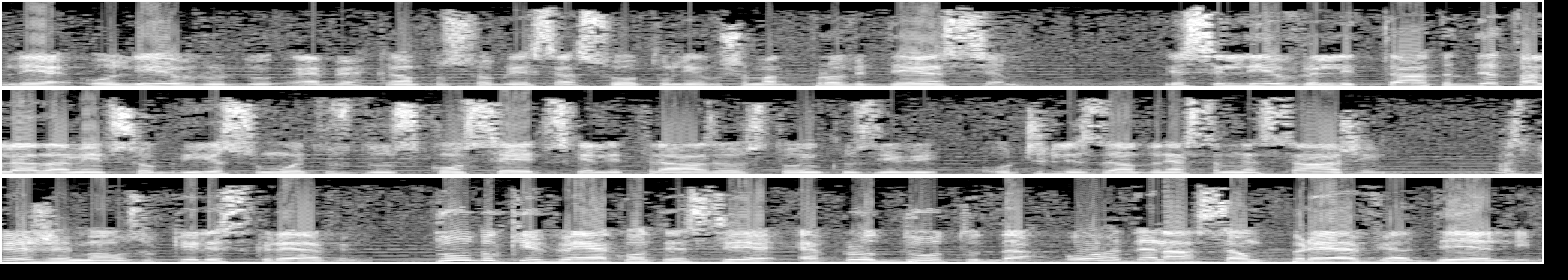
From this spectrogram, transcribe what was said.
ler o livro do Heber Campos sobre esse assunto, um livro chamado Providência. Esse livro ele trata detalhadamente sobre isso, muitos dos conceitos que ele traz eu estou inclusive utilizando nessa mensagem. Mas veja, irmãos, o que ele escreve. Tudo o que vem acontecer é produto da ordenação prévia dele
